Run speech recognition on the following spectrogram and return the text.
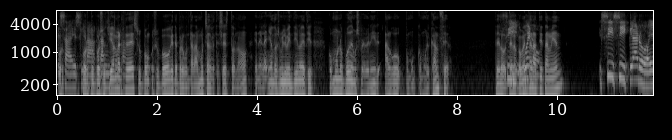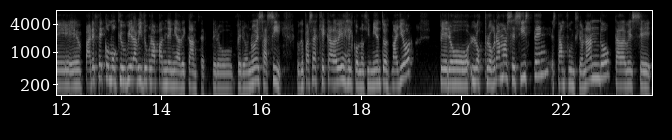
Por, tu posición, Mercedes, supongo, que te preguntarán muchas veces esto, ¿no? En el año 2021 decir, ¿cómo no podemos prevenir algo como, el cáncer? ¿Te lo, comentan a ti también? Sí, sí, claro. Eh, parece como que hubiera habido una pandemia de cáncer, pero, pero no es así. Lo que pasa es que cada vez el conocimiento es mayor, pero los programas existen, están funcionando, cada vez se,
